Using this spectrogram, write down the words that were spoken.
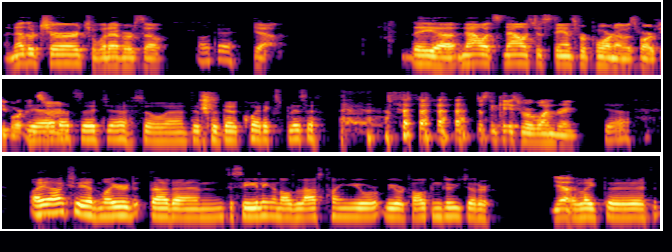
another church or whatever. So Okay. yeah. They uh now it's now it just stands for porno as far as people are concerned. Yeah, that's it, yeah. So uh, this could get quite explicit. just in case you were wondering. Yeah. I actually admired that um the ceiling and all the last time you were we were talking to each other. Yeah. I like the,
